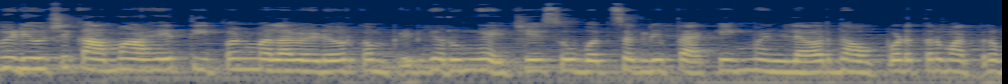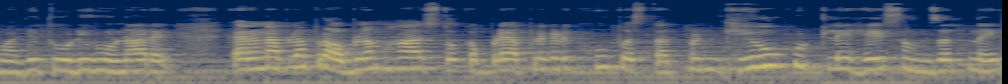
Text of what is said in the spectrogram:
व्हिडिओची कामं आहेत ती पण मला वेळेवर कंप्लीट करून घ्यायची आहे. सोबत सगळी पॅकिंग म्हणल्यावर धावपळ तर मात्र माझी थोडी होणार आहे. कारण आपला प्रॉब्लेम हा असतो कपडे आपल्याकडे खूप असतात. पण घेऊ कुठले हे समजत नाही.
